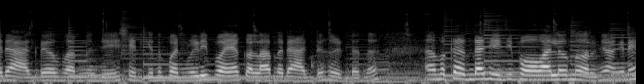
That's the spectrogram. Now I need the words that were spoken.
ഒരു ആഗ്രഹം പറഞ്ഞു. ജയേഷ് എനിക്കൊന്ന് പൊന്മുടി പോയാൽ കൊള്ളാമെന്നൊരു ആഗ്രഹം ഉണ്ടെന്ന് നമുക്ക് എന്താ ചേച്ചി പോവാലോ എന്ന് പറഞ്ഞു. അങ്ങനെ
